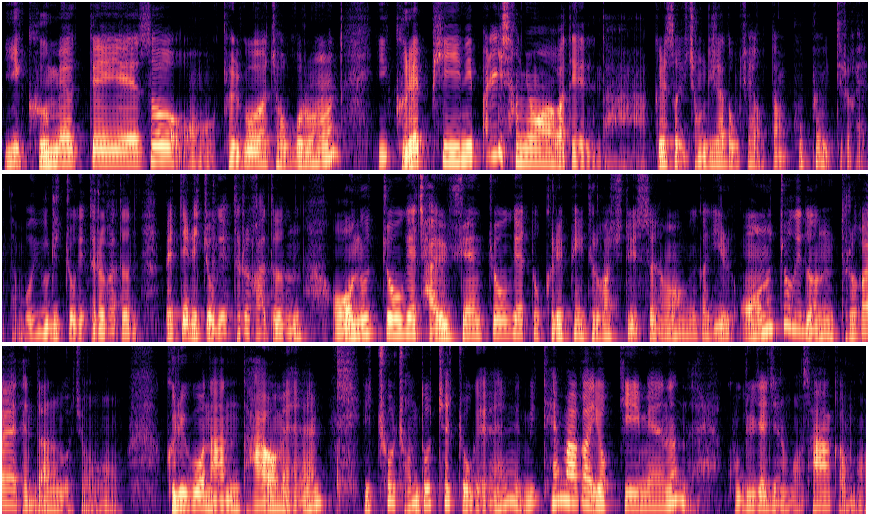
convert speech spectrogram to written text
이 금액대에서 어, 결과적으로는 이 그래핀이 빨리 상용화가 돼야 된다. 그래서 이 전기 자동차에 어떤 부품이 들어가야 된다. 뭐 유리 쪽에 들어가든 배터리 쪽에 들어가든 어느 쪽에 자율주행 쪽에 또 그래핀이 들어갈 수도 있어요. 그러니까 이 어느 쪽이든 들어가야 된다는 거죠. 그리고 난 다음에 이 초전도체 쪽에 이 테마가 엮이면은 국일제지는 뭐 상한가 뭐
